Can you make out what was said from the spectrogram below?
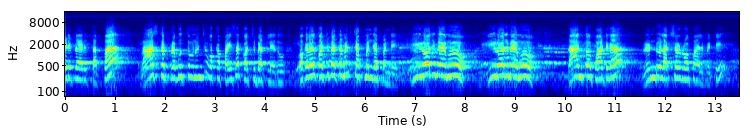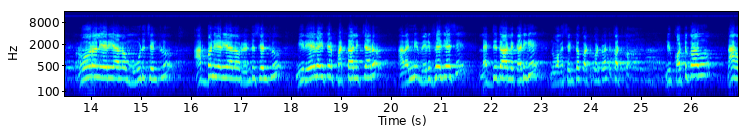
నడిపారు తప్ప రాష్ట్ర ప్రభుత్వం నుంచి ఒక్క పైసా ఖర్చు పెట్టలేదు. ఒకవేళ ఖర్చు పెట్టమంటే చెప్పమని చెప్పండి. ఈ రోజు మేము ఈ రోజు మేము దాంతో పాటుగా రెండు లక్షల రూపాయలు పెట్టి రూరల్ ఏరియాలో మూడు సెంట్లు అర్బన్ ఏరియాలో రెండు సెంట్లు మీరు ఏవైతే పట్టాలు ఇచ్చారో అవన్నీ వెరిఫై చేసి లబ్ధిదారులకు అడిగి నువ్వు ఒక సెంటు కట్టుకుంటావంటే కట్టుకో. నువ్వు కట్టుకోవు నాకు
